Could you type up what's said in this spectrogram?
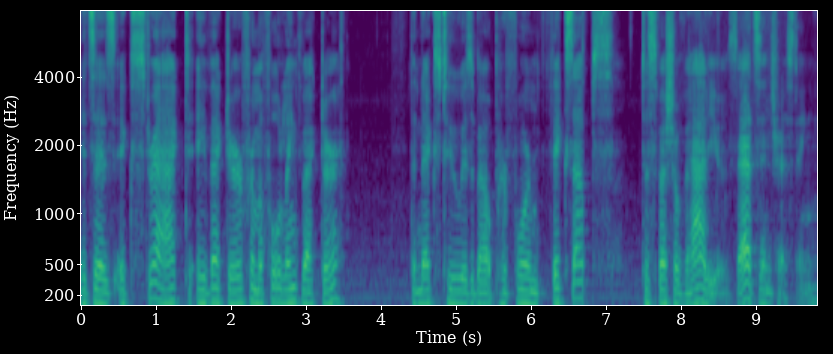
It says extract a vector from a full length vector. The next two is about perform fix-ups to special values. That's interesting.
